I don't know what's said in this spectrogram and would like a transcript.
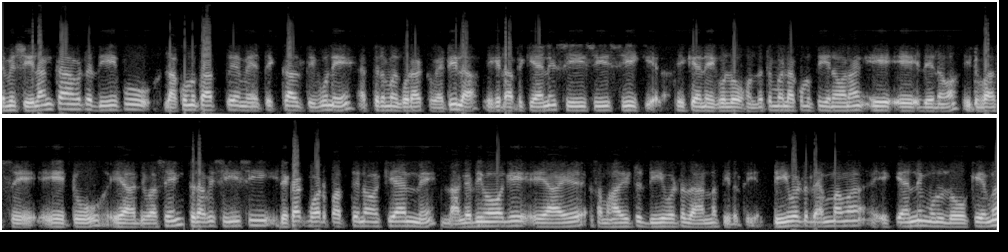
එමේ ශ්‍රී ලංකාවට දීපු ලකුණු තත්ත්වය මේ තෙක්කල් තිබුණේ ඇත්තටම ගොඩක් වැටිලා. ඒකට අපි කියන්නේ CCC කියලා. ඒ කියන්නේ ඒගොල්ලෝ හොඳටම ලකුණු තියෙනවා නම් AA දෙනවා. ඊට පස්සේ A2 ඒ ආදි වශයෙන්. ඒතර අපි CC දෙකක් බවට පත් වෙනවා කියන්නේ ළඟදිම වගේ ඒ අය සමහර විට D වලට දාන්න තිර තියෙනවා. D වලට දැම්මම ඒ කියන්නේ මුළු ලෝකෙම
